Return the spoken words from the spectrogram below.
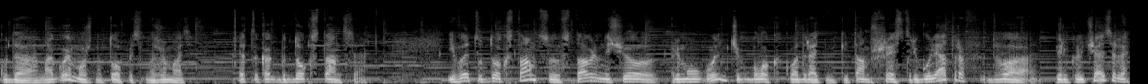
куда ногой можно топать, нажимать, это как бы док-станция. И в эту док-станцию вставлен еще прямоугольничек блока квадратненький. Там 6 регуляторов, 2 переключателя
